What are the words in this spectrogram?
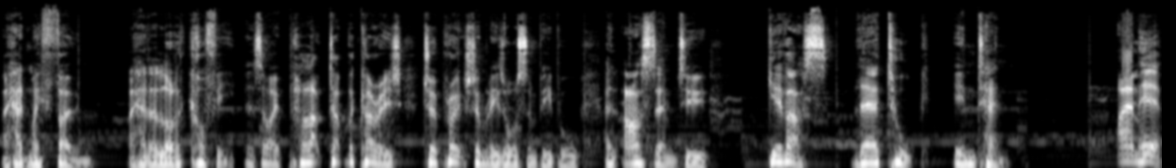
I had my phone, I had a lot of coffee, and so I plucked up the courage to approach some of these awesome people and ask them to give us their talk in 10. I am here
